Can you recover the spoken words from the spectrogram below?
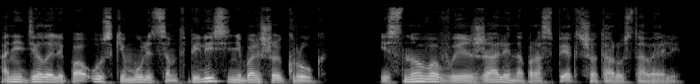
они делали по узким улицам Тбилиси небольшой круг и снова выезжали на проспект Шатару-Ставели.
